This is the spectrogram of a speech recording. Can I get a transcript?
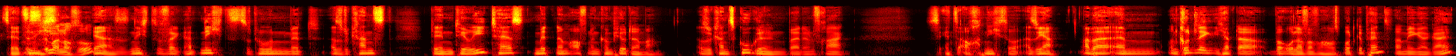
Ist jetzt Das ist nicht, immer noch so? Ja, es ist nicht zu, hat nichts zu tun mit, also du kannst den Theorietest mit einem offenen Computer machen. Also du kannst googeln bei den Fragen. Ist jetzt auch nicht so, also ja. Aber, ähm, und grundlegend, ich habe da bei Olaf auf dem Hausboot gepennt, war mega geil.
